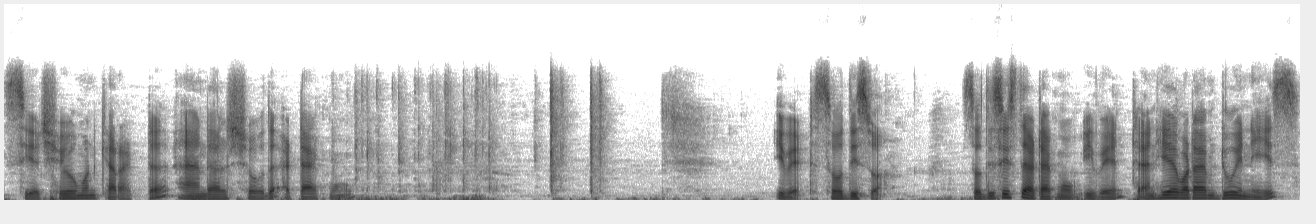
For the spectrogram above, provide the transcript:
ch human character and I'll show the attack move event. So this one. So this is the attack move event. And here what I am doing is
